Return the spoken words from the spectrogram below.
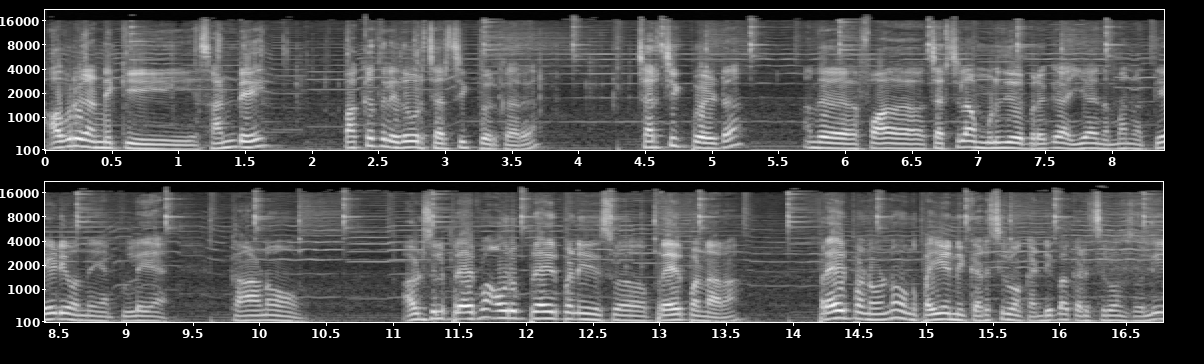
அவர் அன்னைக்கு சண்டே பக்கத்தில் ஏதோ ஒரு சர்ச்சுக்கு போயிருக்காரு. சர்ச்சுக்கு போயிட்டு அந்த ஃபா சர்ச்செலாம் முடிஞ்ச பிறகு ஐயா இந்த மாதிரி நான் தேடி வந்தேன் என் பிள்ளைய காணோம். அப்படின்னு சொல்லி ப்ரேயர் பண்ண அவர் ப்ரேயர் பண்ணி ப்ரேயர் பண்ணாராம். ப்ரேயர் பண்ண உடனே உங்கள் பையன் இன்னைக்கு கிடச்சிருவான் கண்டிப்பாக கிடச்சிருவான்னு சொல்லி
